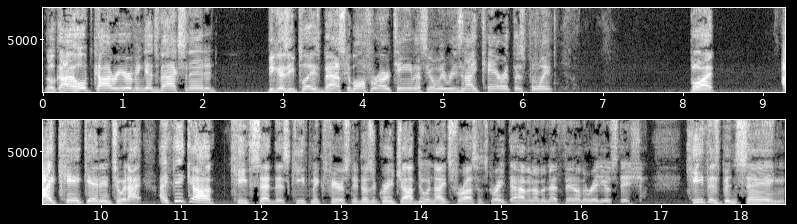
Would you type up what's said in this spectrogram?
Look, I hope Kyrie Irving gets vaccinated because he plays basketball for our team. That's the only reason I care at this point. But I can't get into it. I, I think uh, Keith said this. Keith McPherson, who does a great job doing nights for us. It's great to have another net fan on the radio station. Keith has been saying,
